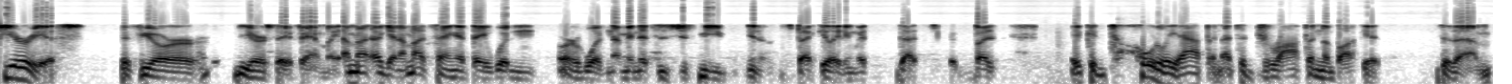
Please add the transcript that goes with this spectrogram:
furious if you're the Irsay family. I'm not, again, I'm not saying that they wouldn't or wouldn't. I mean, this is just me, you know, speculating with that, it could totally happen. That's a drop in the bucket to them.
